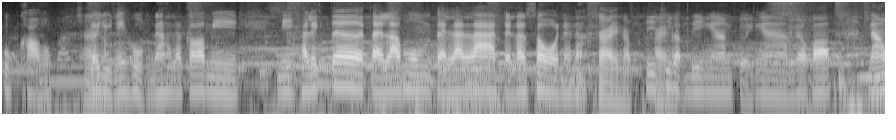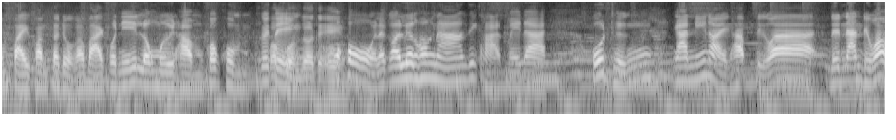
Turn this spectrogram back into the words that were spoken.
หุบเขาใช่ เราอยู่ในหุบนะ แล้วก็มีมีคาแรคเตอร์แต่ละมุมแต่ละลานแต่ละโซนนะนะ ใช่ครับที่ใช่ที่คแบรับบดีงามสวยงาม แล้วก็น้ำไฟความสะดวกสบายคนนี้ลงมือทำควบคุมด้วยควตัวบเอคุงมด้วยตัวเอง โอ้โห แล้วก็เรื่องห้องน้ำที่ขาดไม่ได้ พูดถึงงานนี้หน่อยครับ ถือว่าเดือนนั้นถือว่า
